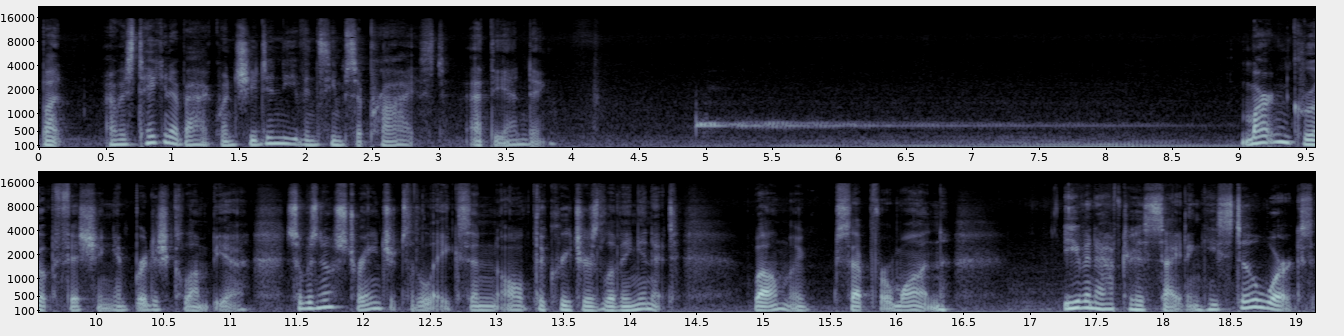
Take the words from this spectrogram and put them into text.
but I was taken aback when she didn't even seem surprised at the ending. Martin grew up fishing in British Columbia, so was no stranger to the lakes and all the creatures living in it. Well, except for one. Even after his sighting, he still works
